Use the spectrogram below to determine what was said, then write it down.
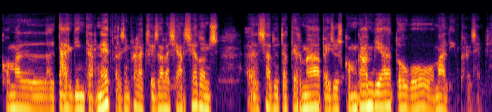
com el, el tall d'internet, per exemple, l'accés a la xarxa, doncs eh, s'ha dut a terme a països com Gàmbia, Togo o Mali, per exemple.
